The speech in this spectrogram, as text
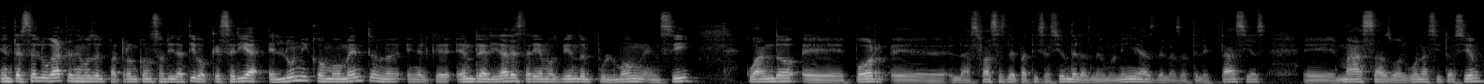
En tercer lugar tenemos el patrón consolidativo, que sería el único momento en, el que en realidad estaríamos viendo el pulmón en sí cuando eh, por eh, las fases de hepatización de las neumonías, de las atelectasias, eh, masas o alguna situación,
